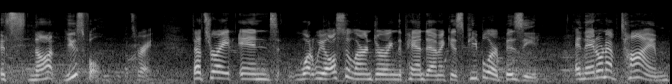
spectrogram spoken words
it's not useful. That's right. That's right, and what we also learned during the pandemic is people are busy and they don't have time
